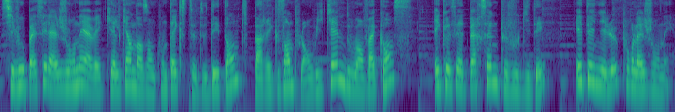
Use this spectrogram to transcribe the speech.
Si vous passez la journée avec quelqu'un dans un contexte de détente, par exemple en week-end ou en vacances, et que cette personne peut vous guider, éteignez-le pour la journée.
